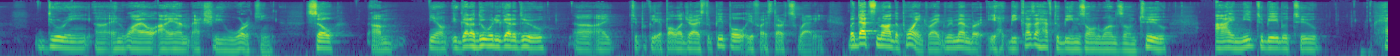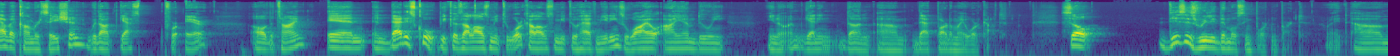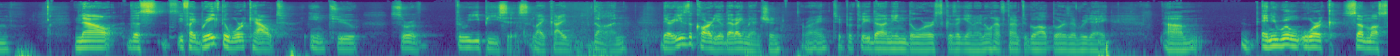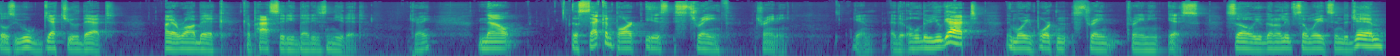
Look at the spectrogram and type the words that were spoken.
during uh, and while I am actually working. So, um, you know, you got to do what you got to do. Uh, I typically apologize to people if I start sweating. But that's not the point, right? Remember, because I have to be in zone one, zone two, I need to be able to have a conversation without gasp for air all the time. And, and that is cool because allows me to work, allows me to have meetings while I am doing, you know, I'm getting done um, that part of my workout. So this is really the most important part, right? Um, now, this if I break the workout into sort of three pieces, like I've done, there is the cardio that I mentioned, right? Typically done indoors because again, I don't have time to go outdoors every day. Um, and it will work some muscles. It will get you that aerobic capacity that is needed. Okay. Now, the second part is strength training. Again, the older you get, the more important strength training is. So you're gonna lift some weights in the gym.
